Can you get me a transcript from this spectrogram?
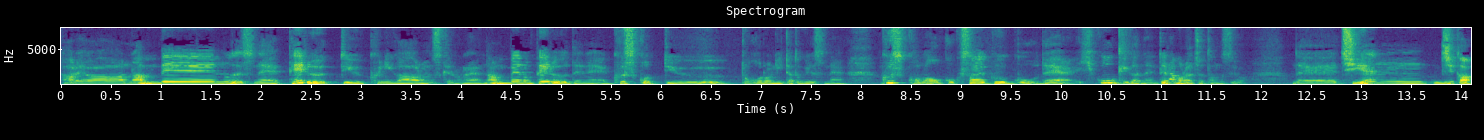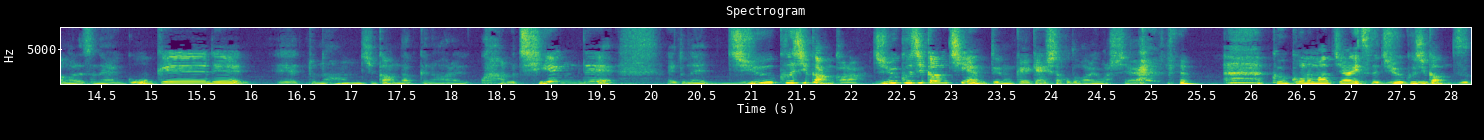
あれは南米のですねペルーっていう国があるんですけどね南米のペルーでねクスコっていうところにいた時ですねクスコの国際空港で飛行機がね出なくなっちゃったんですよ。で遅延時間がですね合計でえっ、と何時間だっけなあれ。あの遅延でえっ、とね19時間かな。19時間遅延っていうのを経験したことがありまして。空港の待合室で19時間ずっ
